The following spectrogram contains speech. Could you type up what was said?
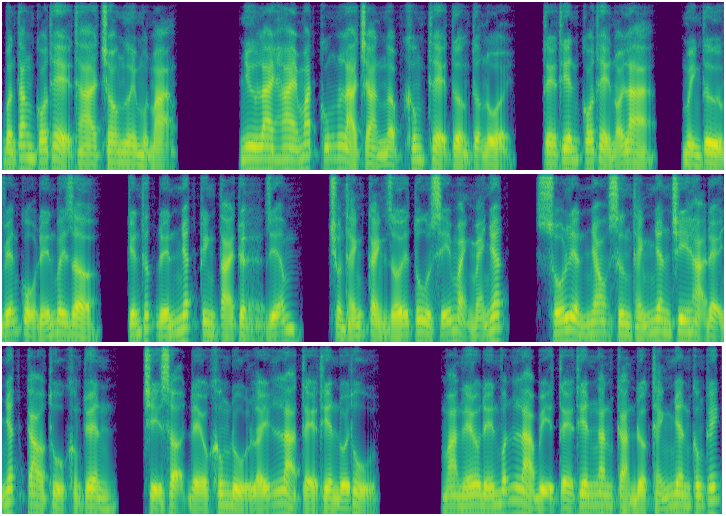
Bần tăng có thể tha cho ngươi một mạng. Như Lai hai mắt cũng là tràn ngập không thể tưởng tượng nổi, Tề Thiên có thể nói là, mình từ viễn cổ đến bây giờ, kiến thức đến nhất kinh tài tuyệt diễm, chuẩn thánh cảnh giới tu sĩ mạnh mẽ nhất, số liền nhau xưng thánh nhân chi hạ đệ nhất cao thủ khổng tuyên, chỉ sợ đều không đủ lấy là Tề Thiên đối thủ. Mà nếu đến vẫn là bị Tề Thiên ngăn cản được thánh nhân công kích,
